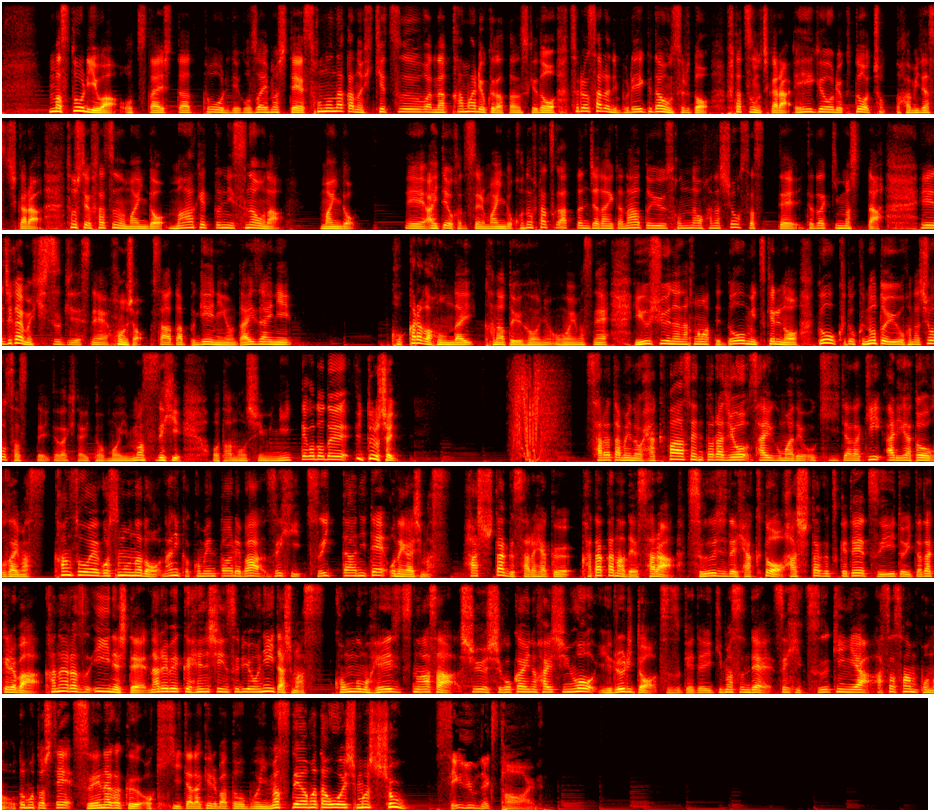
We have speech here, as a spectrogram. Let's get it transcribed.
まあ、ストーリーはお伝えした通りでございまして、その中の秘訣は仲間力だったんですけど、それをさらにブレイクダウンすると、2つの力、営業力とちょっとはみ出す力、そして2つのマインド、マーケットに素直なマインド、えー、相手を勝たせるマインド、この2つがあったんじゃないかなという、そんなお話をさせていただきました。えー、次回も引き続きですね、本書、スタートアップ芸人を題材に、こっからが本題かなというふうに思いますね。優秀な仲間ってどう見つけるの？どう口説くの？というお話をさせていただきたいと思います。ぜひお楽しみにってことで、いってらっしゃいサラタメの100%ラジオ最後までお聴きいただきありがとうございます。感想やご質問など何かコメントあればぜひ Twitter にてお願いします。ハッシュタグサラ100、カタカナでサラ、数字で100とハッシュタグつけてツイートいただければ必ずいいねしてなるべく返信するようにいたします。今後も平日の朝、週4、5回の配信をゆるりと続けていきますんで、ぜひ通勤や朝散歩のお供として末永くお聴きいただければと思います。ではまたお会いしましょう See you next time.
